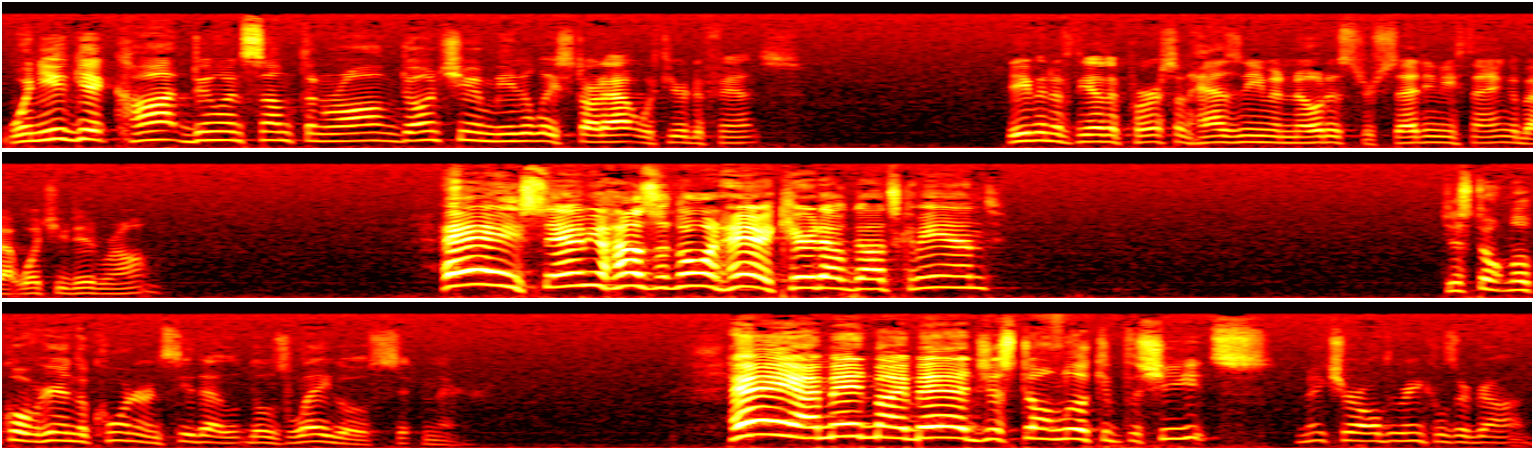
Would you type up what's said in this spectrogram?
When you get caught doing something wrong, don't you immediately start out with your defense? Even if the other person hasn't even noticed or said anything about what you did wrong? Hey, Samuel, how's it going? Hey, I carried out God's command. Just don't look over here in the corner and see that, those Legos sitting there. Hey, I made my bed. Just don't look at the sheets. Make sure all the wrinkles are gone.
